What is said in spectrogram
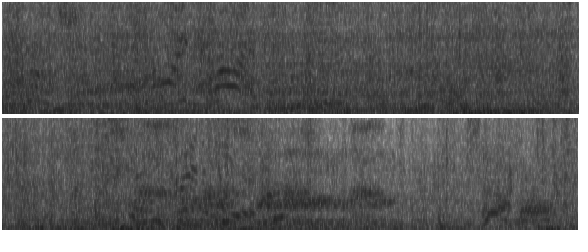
Throwing frag! Elite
